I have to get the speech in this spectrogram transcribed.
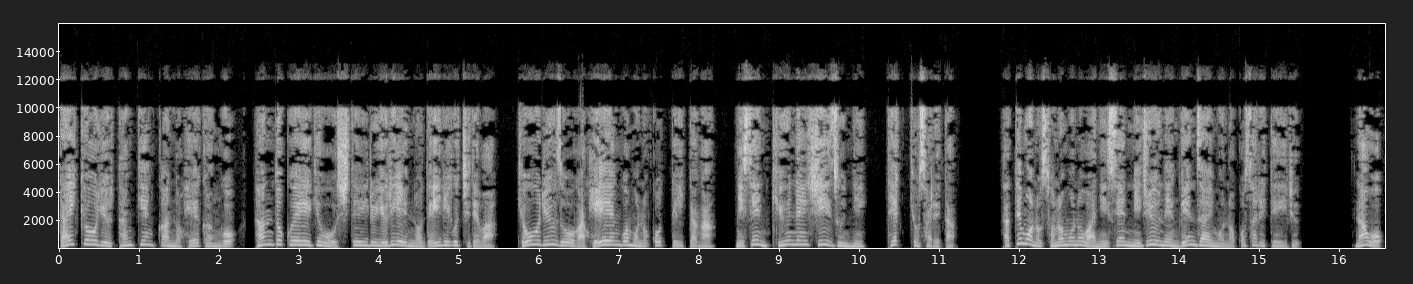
大恐竜探検館の閉館後、単独営業をしているゆり園の出入り口では、恐竜像が閉園後も残っていたが、2009年シーズンに撤去された。建物そのものは2020年現在も残されている。なお、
